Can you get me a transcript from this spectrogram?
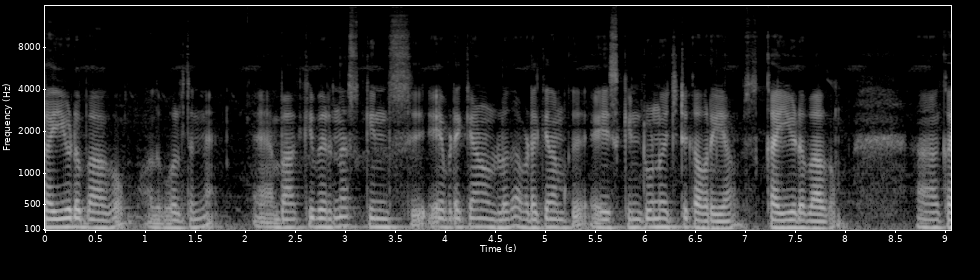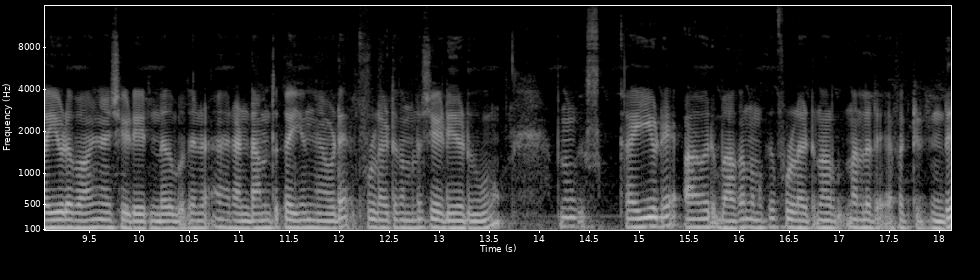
കൈയുടെ ഭാഗവും അതുപോലെ തന്നെ ബാക്കി വരുന്ന സ്കിൻസ് എവിടേക്കാണുള്ളത് അവിടേക്ക് നമുക്ക് ഈ സ്കിൻ ടൂൺ വെച്ചിട്ട് കവർ ചെയ്യാം. കൈയുടെ ഭാഗം കൈയുടെ ഭാഗം ഞാൻ ഷെയ്ഡ് ചെയ്തിട്ടുണ്ട്. അതുപോലെ തന്നെ രണ്ടാമത്തെ കൈയും ഞാൻ അവിടെ ഫുള്ളായിട്ട് നമ്മൾ ഷെയ്ഡ് ചെയ്തെടുക്കുന്നു. നമുക്ക് സ്കൈയുടെ ആ ഒരു ഭാഗം നമുക്ക് ഫുള്ളായിട്ട് നല്ലൊരു എഫക്റ്റ് ഇട്ടിട്ടുണ്ട്.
